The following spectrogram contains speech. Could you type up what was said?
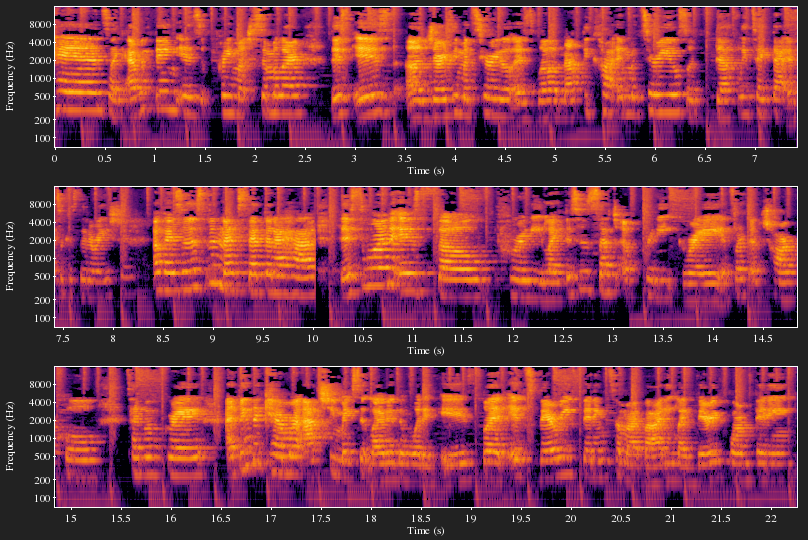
pants, like everything is pretty much similar. This is a jersey material as well, not the cotton material, so definitely take that into consideration. Okay, so this is the next set that I have. This one is so pretty. Like this is such a pretty gray. It's like a charcoal type of gray. I think the camera actually makes it lighter than what it is, but it's very fitting to my body, like very form fitting.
